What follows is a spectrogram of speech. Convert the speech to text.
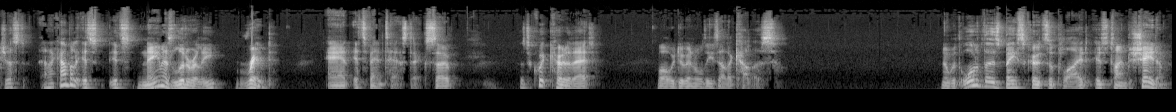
just, and I can't believe its its name is literally red, and it's fantastic. So just a quick coat of that while we're doing all these other colors. Now, with all of those base coats applied, it's time to shade them.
